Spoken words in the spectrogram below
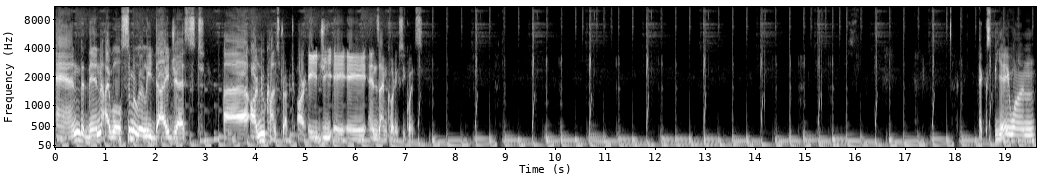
And then I will similarly digest uh, our new construct, our AGAA enzyme coding sequence. XBA1.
